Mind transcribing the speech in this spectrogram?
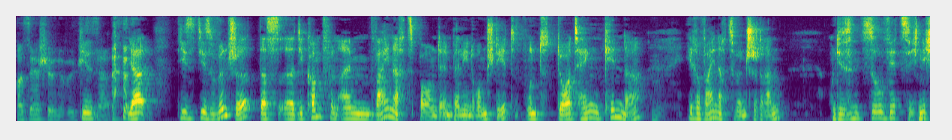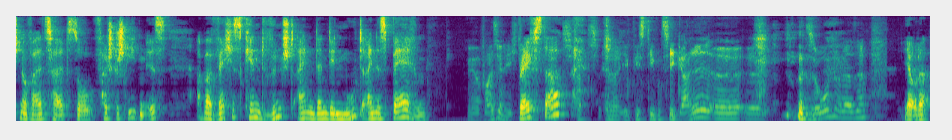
Oh, sehr schöne Wünsche. Die, ja, ja diese, diese Wünsche, das, äh, die kommen von einem Weihnachtsbaum, der in Berlin rumsteht. Und dort hängen Kinder ihre Weihnachtswünsche dran. Und die sind so witzig. Nicht nur, weil es halt so falsch geschrieben ist, aber welches Kind wünscht einem denn den Mut eines Bären? Ja, weiß ich nicht. Bravestar? Hat, hat äh, irgendwie Steven Seagal äh, äh, Sohn oder so? Ja, oder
